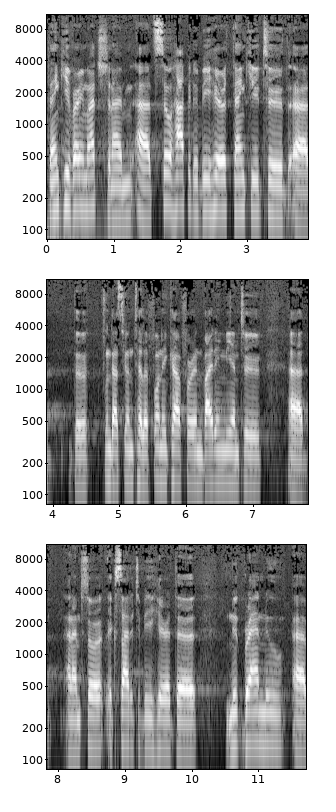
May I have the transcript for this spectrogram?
Thank you very much, and I'm uh, so happy to be here. Thank you to uh, the Fundación Telefonica for inviting me into, uh, and I'm so excited to be here at the new, brand new uh,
